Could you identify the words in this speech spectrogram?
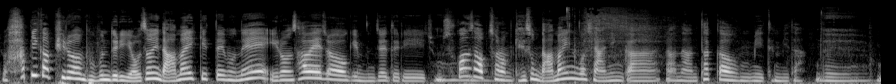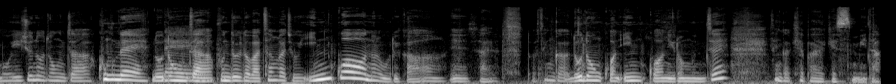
좀 합의가 필요한 부분들이 여전히 남아있기 때문에 이런 사회적인 문제들이 좀 수건 사업처럼 계속 남아있는 것이 아닌가라는 안타까움이 듭니다. 네, 뭐 이주 노동자, 국내 노동자 네. 분들도 마찬가지고 인권을 우리가 예, 잘또 생각, 노동권, 인권 이런 문제 생각해봐야겠습니다.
